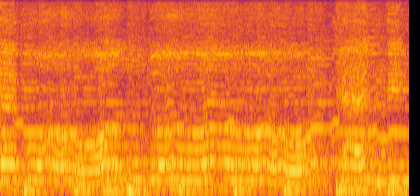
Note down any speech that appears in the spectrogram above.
buldu bu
